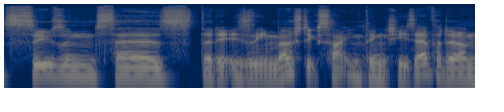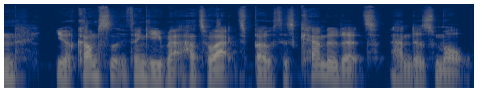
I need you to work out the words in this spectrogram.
Susan says that it is the most exciting thing she's ever done. You're constantly thinking about how to act both as candidate and as mole.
